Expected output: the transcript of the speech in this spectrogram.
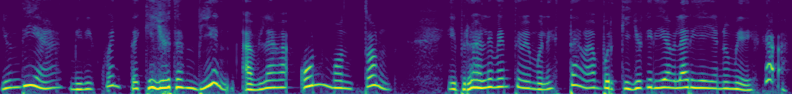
Y un día me di cuenta que yo también hablaba un montón y probablemente me molestaba porque yo quería hablar y ella no me dejaba.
